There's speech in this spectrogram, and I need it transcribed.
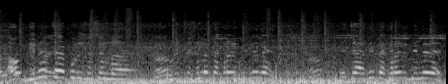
अहो दिलेच आहे पोलीस स्टेशनला. पोलीस स्टेशनला तक्रारी दिलेली आहे. याच्या आधी तक्रारी दिलेल्या आहेत.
